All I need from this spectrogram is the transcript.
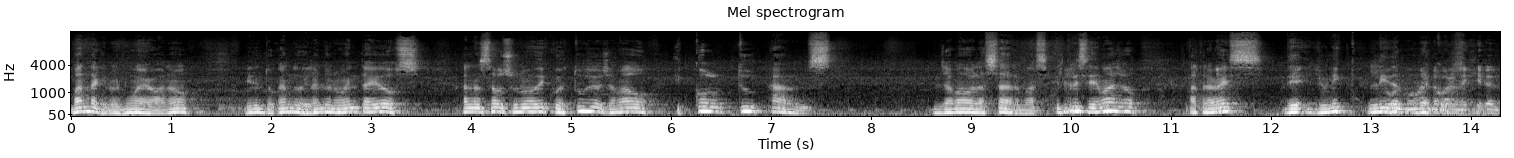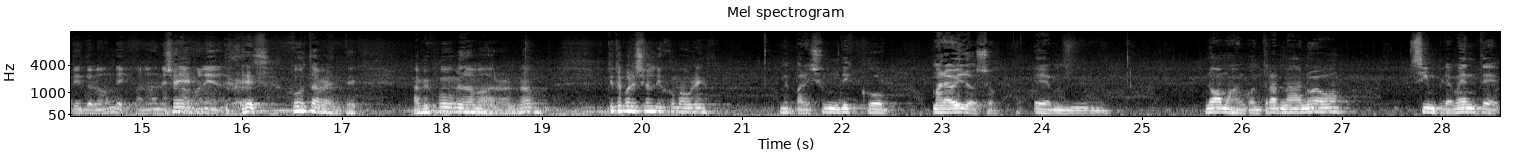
Banda que no es nueva, ¿no? Vienen tocando del año 92. Han lanzado su nuevo disco de estudio llamado A Call to Arms. Llamado a las armas. El 13 de mayo a través de Unique Leader momento para elegir el título de un disco, ¿no? En Sí, es, justamente. A mi juego me llamaron, ¿no? ¿Qué te pareció el disco, Mauri? Me pareció un disco maravilloso. Em, no vamos a encontrar nada nuevo, simplemente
